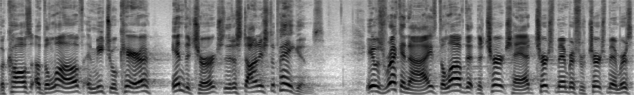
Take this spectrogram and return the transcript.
because of the love and mutual care in the church that astonished the pagans. It was recognized, the love that the church had, church members were church members,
